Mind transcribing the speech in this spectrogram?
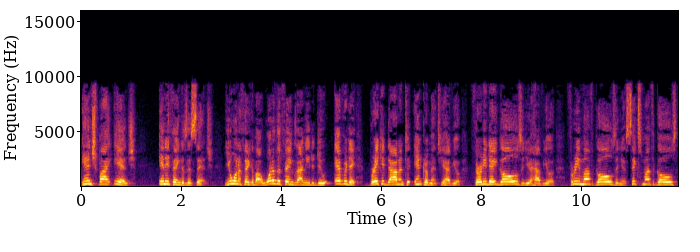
inch by inch, anything is a cinch. You want to think about what are the things I need to do every day. Break it down into increments. You have your 30 day goals, and you have your three month goals, and your six month goals,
